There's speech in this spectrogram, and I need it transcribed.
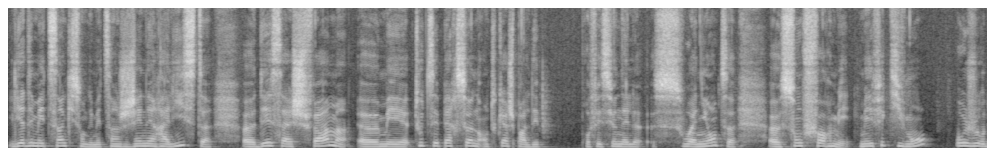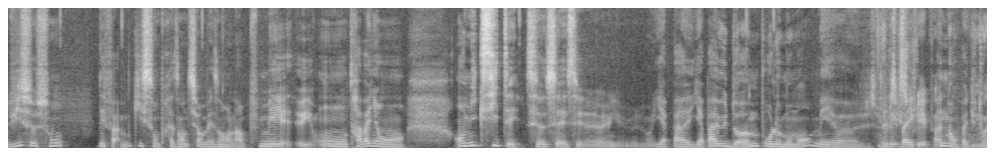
il y a des médecins qui sont des médecins généralistes, euh, des sages-femmes, euh, mais toutes ces personnes, en tout cas, je parle des professionnelles soignantes, euh, sont formées. Mais effectivement, aujourd'hui, ce sont des femmes qui sont présentes sur Maison Olympe. Mais euh, on travaille en, mixité. Il n'y a, pas, a pas eu d'hommes pour le moment, mais... Euh, Vous pas Non, pas du tout.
